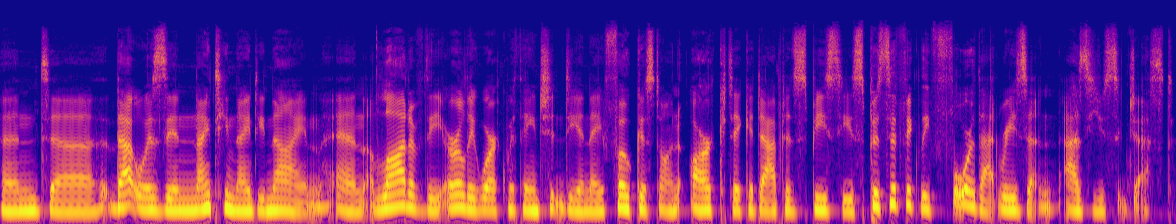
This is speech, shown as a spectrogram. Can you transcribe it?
And uh, that was in 1999. And a lot of the early work with ancient DNA focused on Arctic adapted species specifically for that reason, as you suggest.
